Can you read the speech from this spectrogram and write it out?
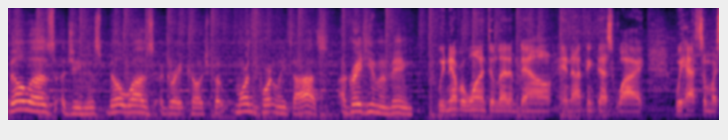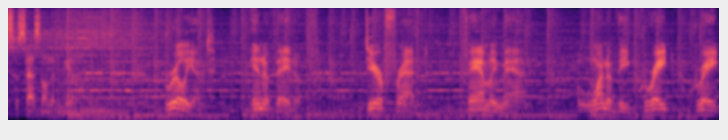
Bill was a genius. Bill was a great coach, but more importantly to us, a great human being. We never wanted to let him down, and I think that's why we had so much success on the field. Brilliant, innovative, dear friend, family man, one of the great, great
